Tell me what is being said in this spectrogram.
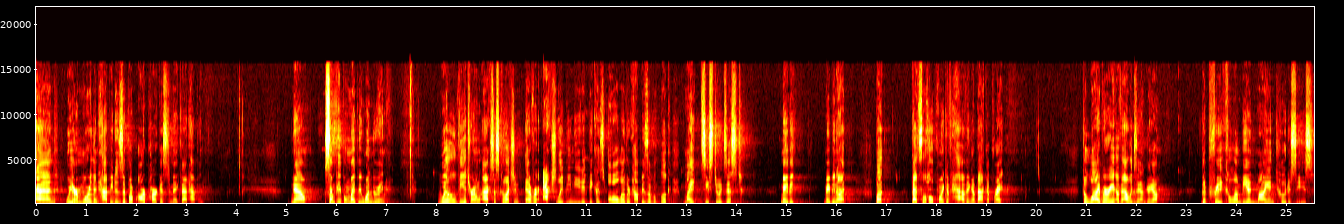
And we are more than happy to zip up our parkas to make that happen. Now, some people might be wondering, will the Eternal Access Collection ever actually be needed because all other copies of a book might cease to exist? Maybe, maybe not. But that's the whole point of having a backup, right? The Library of Alexandria, the pre-Columbian Mayan codices,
